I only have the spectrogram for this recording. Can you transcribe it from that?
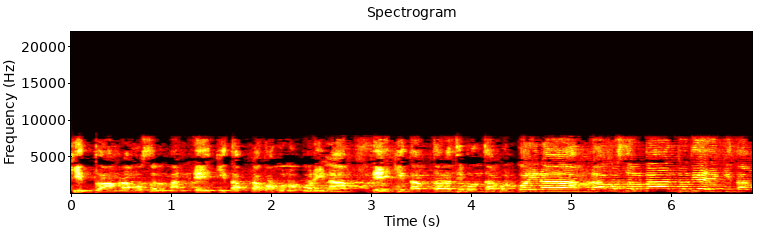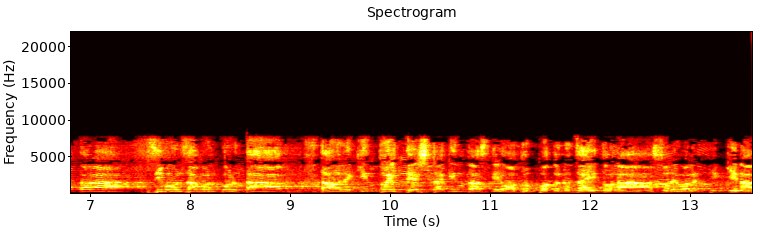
কিন্তু আমরা মুসলমান এই কিতাবটা কখনো পড়ি না। এই কিতাব দ্বারা জীবন যাপন করি না। আমরা মুসলমান যদি এই কিতাব দ্বারা জীবন যাপন করতাম তাহলে কিন্তু এই দেশটা কিন্তু আজকে অধঃপতনে যাইতো না। সরে বলেন ঠিক কিনা?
